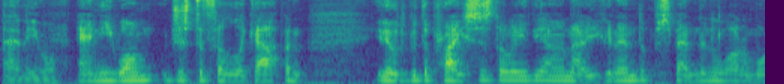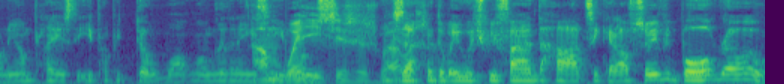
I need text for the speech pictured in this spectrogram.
Anyone, anyone just to fill the gap. And you know, with the prices the way they are now, you can end up spending a lot of money on players that you probably don't want longer than 18 and months. wages as well. Exactly the way which we find it hard to get off. So if you bought Rojo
